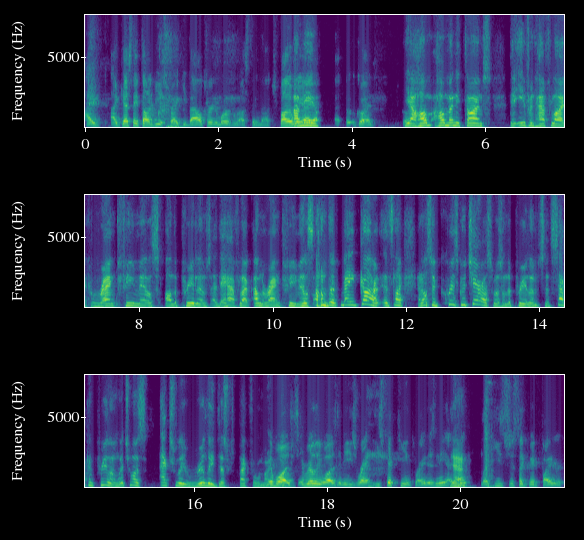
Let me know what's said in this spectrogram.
I I guess they thought it'd be a striking battle, turned into more of a wrestling match. By the way, I mean, uh, I, I, go ahead. Yeah, how how many times they even have like ranked females on the prelims and they have like unranked females on the main card. It's like and also Chris Gutierrez was on the prelims, the second prelim, which was actually really disrespectful. it opinion. was, it really was. I mean, he's ranked, he's 15th, right? Isn't he? I yeah. Think? Like he's just a good fighter.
